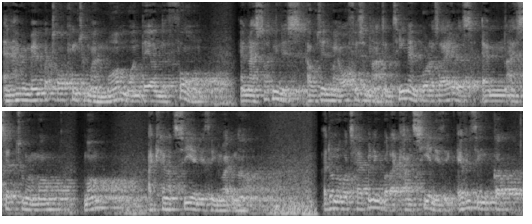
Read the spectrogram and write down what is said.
And I remember talking to my mom one day on the phone, And I suddenly, I was in my office in Argentina, in Buenos Aires, and I said to my mom, Mom, I cannot see anything right now. I don't know what's happening, but I can't see anything. Everything got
